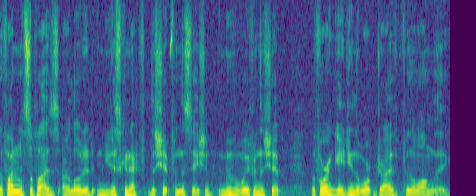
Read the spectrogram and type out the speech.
The final supplies are loaded, and you disconnect the ship from the station and move away from the ship before engaging the warp drive for the long leg.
